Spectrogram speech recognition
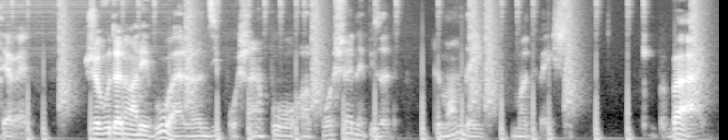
tes rêves. Je vous donne rendez-vous à lundi prochain pour un prochain épisode de Monday Motivation. Bye bye.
